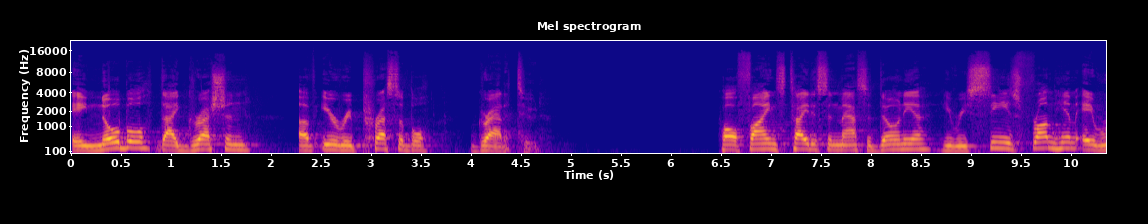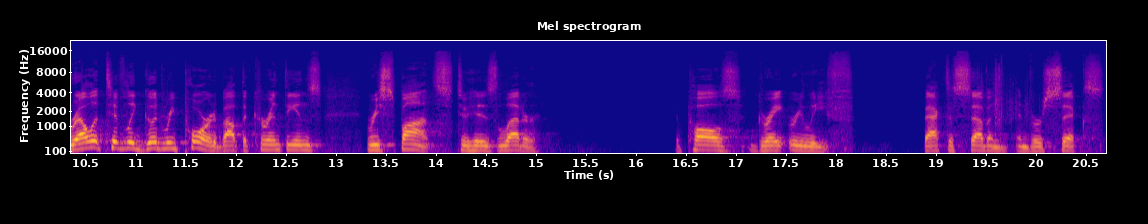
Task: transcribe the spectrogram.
a noble digression of irrepressible gratitude. Paul finds Titus in Macedonia. He receives from him a relatively good report about the Corinthians' response to his letter. To Paul's great relief. Back to 7 and verse 6.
